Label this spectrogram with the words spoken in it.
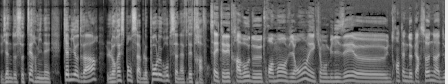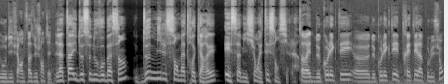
viennent de se terminer. Camille Audevar, le responsable pour le groupe Sanef des travaux. Ça a été des travaux de trois mois environ et qui ont mobilisé euh, une trentaine de personnes aux différentes phases du chantier. La taille de ce nouveau bassin, 2100 mètres carrés, et sa mission est essentielle. Ça va être de collecter, euh, de collecter et de traiter la pollution.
